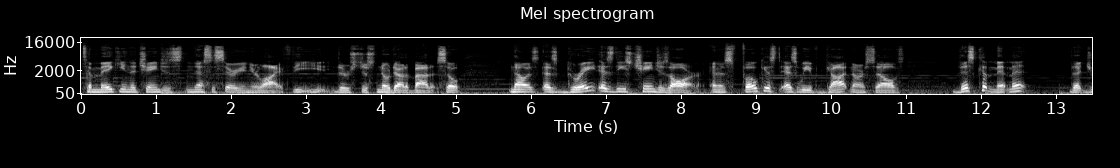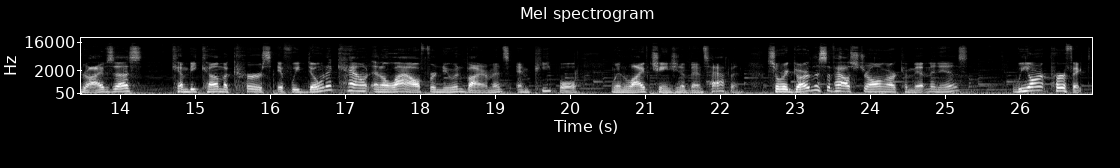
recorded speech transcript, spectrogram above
to making the changes necessary in your life. The, you, there's just no doubt about it. So, now, as, as great as these changes are, and as focused as we've gotten ourselves, this commitment that drives us can become a curse if we don't account and allow for new environments and people when life changing events happen. So, regardless of how strong our commitment is, we aren't perfect,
